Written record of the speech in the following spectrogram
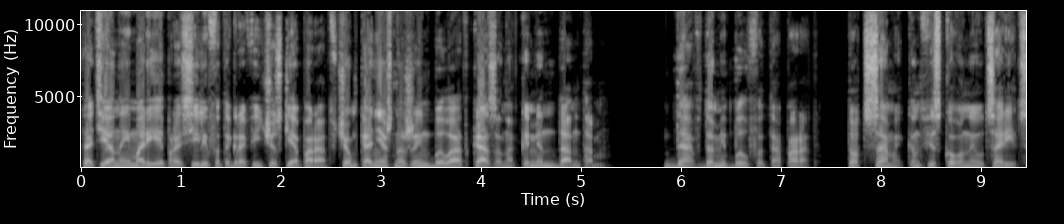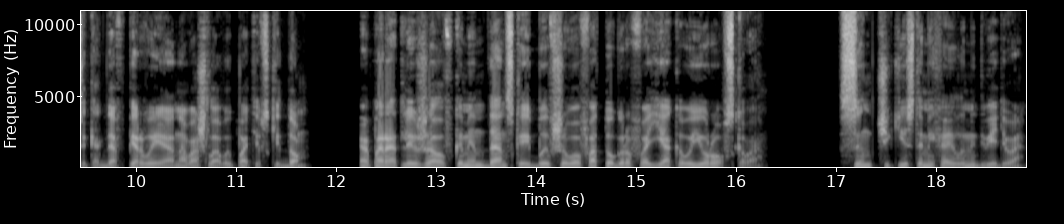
Татьяна и Мария просили фотографический аппарат, в чем, конечно же, им было отказано комендантом. Да, в доме был фотоаппарат. Тот самый, конфискованный у царицы, когда впервые она вошла в Ипатьевский дом. Аппарат лежал в комендантской бывшего фотографа Якова Юровского сын чекиста Михаила Медведева.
